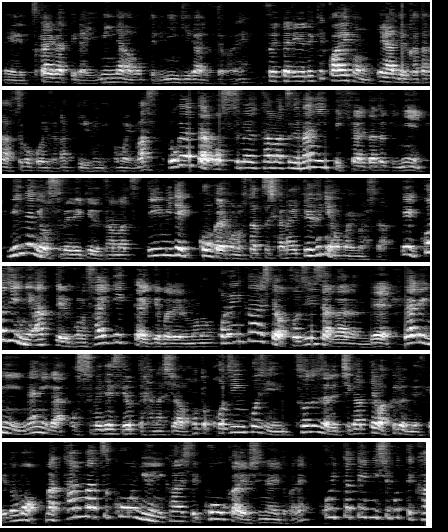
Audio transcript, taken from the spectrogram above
えー使い勝手がいい。みんなが持ってる人気があるっていうかね。そういった理由で結構 iPhone 選んでる方がすごく多いかなっていうふうに思います。僕だったらおすすめの端末が何って聞かれた時にみんなにおすすめできる端末っていう意味で今回この2つしかないというふうに思いました。で個人に合ってるこの最適解と呼ばれるものこれに関しては個人差があるんで誰に何がおすすめですよって話は本当個人個人それぞれ違ってはくるんですけども、まあ、端末購入に関して後悔をしないとかねこういった点に絞って考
